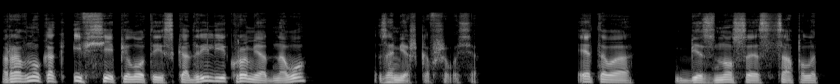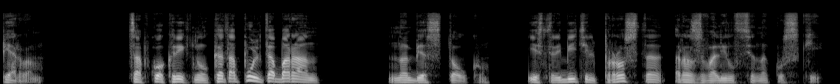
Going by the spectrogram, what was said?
равно как и все пилоты эскадрильи, кроме одного, замешкавшегося. Этого безносая сцапала первым. Цапко крикнул «Катапульта, баран!» Но без толку. Истребитель просто развалился на куски.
